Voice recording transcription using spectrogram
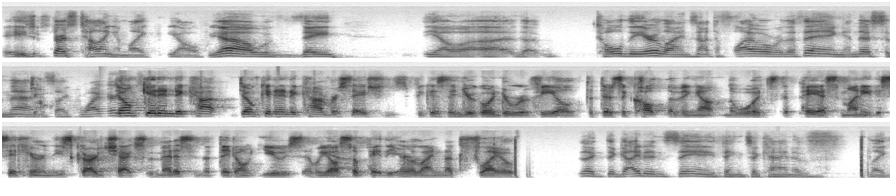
he just starts telling him like, you know, yeah, they, you know, uh, the, told the airlines not to fly over the thing and this and that. It's like, why are Don't get into co- don't get into conversations because then you're going to reveal that there's a cult living out in the woods that pay us money to sit here in these guard checks with medicine that they don't use, and we Yeah. also pay the airline not to fly over. like the guy didn't say anything to kind of like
